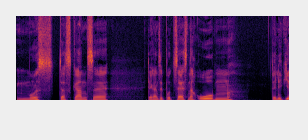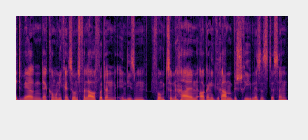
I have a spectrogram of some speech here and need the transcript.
muss das ganze, der ganze Prozess nach oben delegiert werden. Der Kommunikationsverlauf wird dann in diesem funktionalen Organigramm beschrieben. Das ist, dass dann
